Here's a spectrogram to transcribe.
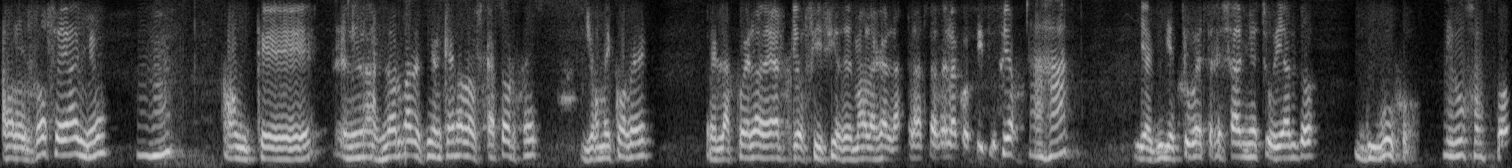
a los 12 años, Ujú. aunque en las normas decían que era a los 14, yo me colé en la Escuela de Arte y Oficios de Málaga, en la Plaza de la Constitución. Ajá, Y allí estuve tres años estudiando dibujo, dibujo. to-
